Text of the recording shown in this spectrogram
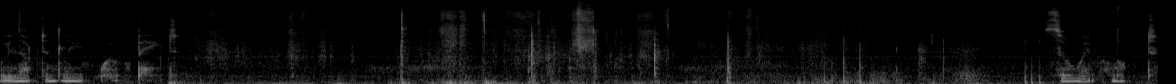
Reluctantly, Will obeyed. Waymar looked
